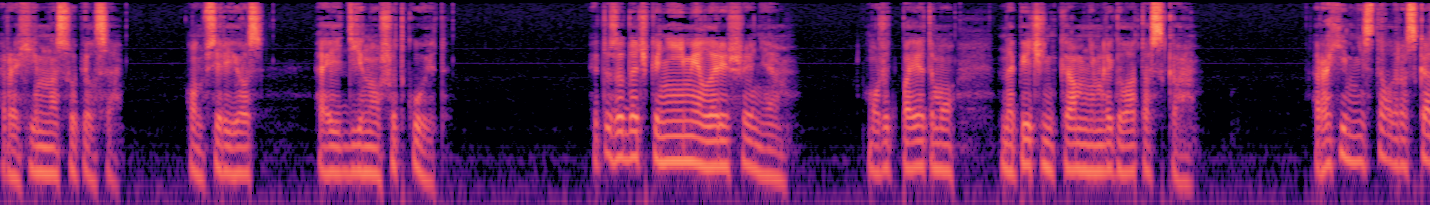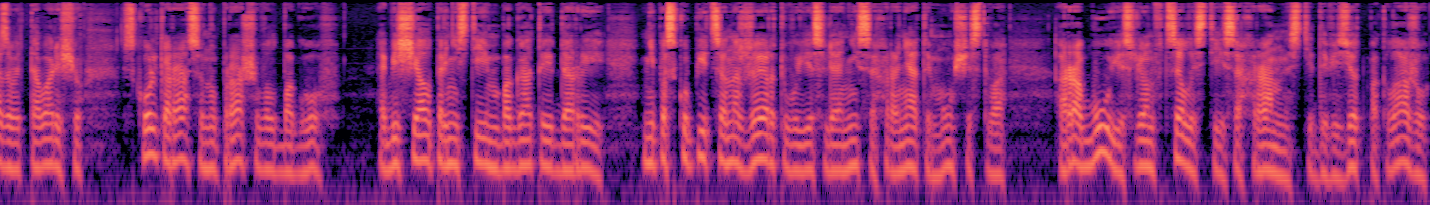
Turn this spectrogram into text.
Рахим насупился. Он всерьез, а Эдину шуткует. Эта задачка не имела решения. Может, поэтому на печень камнем легла тоска. Рахим не стал рассказывать товарищу, сколько раз он упрашивал богов, обещал принести им богатые дары, не поскупиться на жертву, если они сохранят имущество, а рабу, если он в целости и сохранности довезет поклажу,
